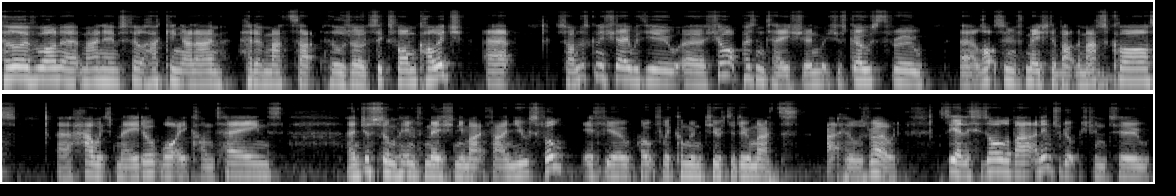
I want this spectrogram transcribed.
Hello everyone, uh, my name's Phil Hacking and I'm Head of Maths at Hills Road Sixth Form College. Uh, so I'm just going to share with you a short presentation which just goes through uh, lots of information about the maths course, uh, how it's made up, what it contains, and just some information you might find useful if you hopefully come and choose to do maths at Hills Road. So yeah, this is all about an introduction to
